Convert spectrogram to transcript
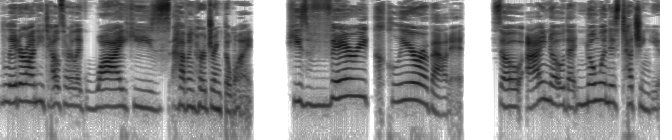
later on, he tells her like why he's having her drink the wine. He's very clear about it. So I know that no one is touching you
